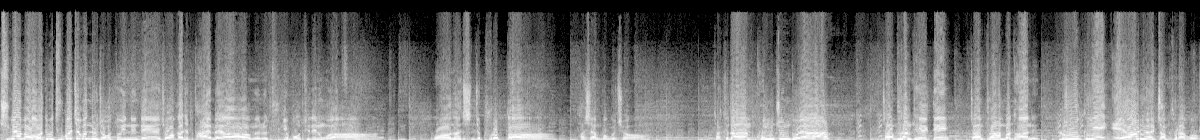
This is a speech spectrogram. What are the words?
중요한 건 어둠의 두 번째 건능 저것도 있는데 저거까지 다 해매야 그러면 두 개 뭐 어떻게 되는 거야? 와 나 진짜 부럽다. 다시 한번 그쵸? 자그 다음 공중도야. 점프 상태일 때 점프 한 번 더 하는 로그의 에어리얼 점프라고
